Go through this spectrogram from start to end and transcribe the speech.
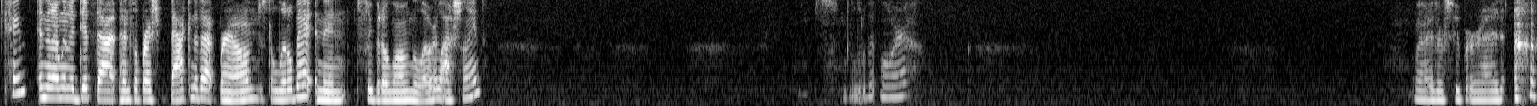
Okay, and then I'm going to dip that pencil brush back into that brown just a little bit and then sweep it along the lower lash line. Oops, a little bit more. My eyes are super red.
